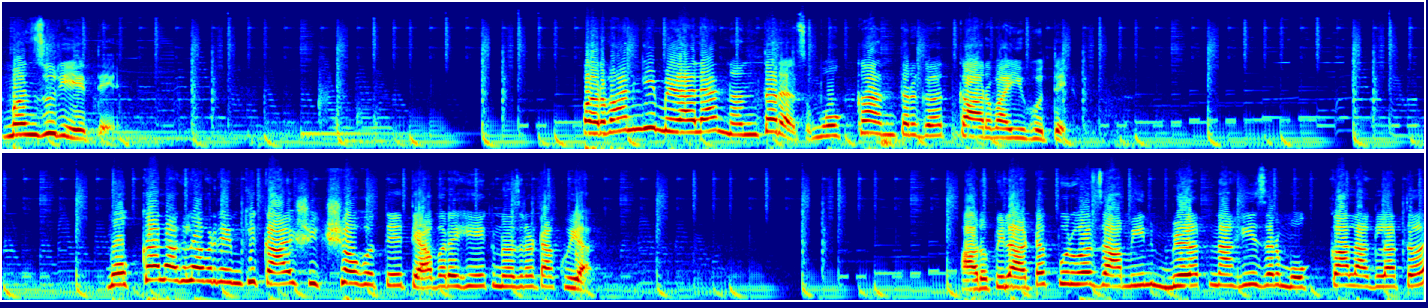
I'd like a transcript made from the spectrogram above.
मंजुरी येते. परवानगी मिळाल्यानंतरच मोक्का अंतर्गत कारवाई होते. मोक्का लागल्यावर नेमकी काय शिक्षा होते त्यावरही एक नजर टाकूया. आरोपीला अटकपूर्व जामीन मिळत नाही जर मोक्का लागला तर?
